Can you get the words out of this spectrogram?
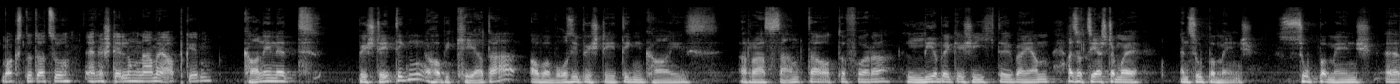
Magst du dazu eine Stellungnahme abgeben? Kann ich nicht bestätigen, habe ich gehört auch, aber was ich bestätigen kann, ist rasanter Autofahrer, liebe Geschichte über ihn. Also zuerst einmal ein super Mensch, super Mensch, äh,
